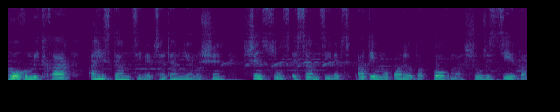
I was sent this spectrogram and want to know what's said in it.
ბოღმით ხარ, აი ეს გამძიმებს ადამიანო შენ. შენ სულს ეს ამძიმებს პატივმოყარეობა, ბოღმა, შურისძიება.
